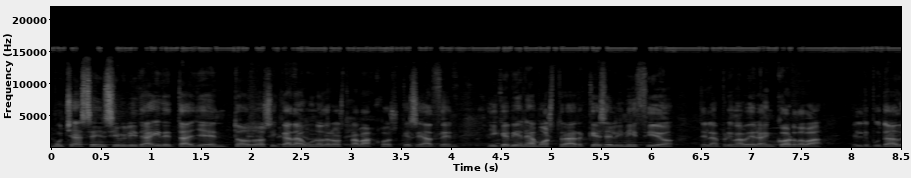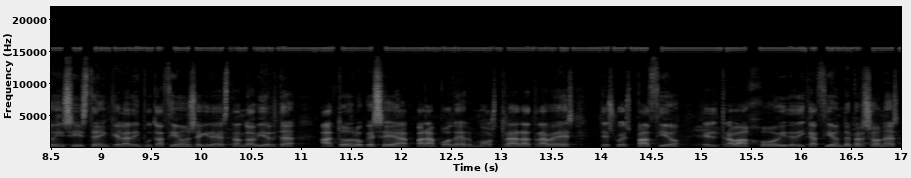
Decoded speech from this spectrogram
mucha sensibilidad y detalle en todos y cada uno de los trabajos que se hacen y que viene a mostrar que es el inicio de la primavera en Córdoba. El diputado insiste en que la Diputación seguirá estando abierta a todo lo que sea para poder mostrar a través de su espacio el trabajo y dedicación de personas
